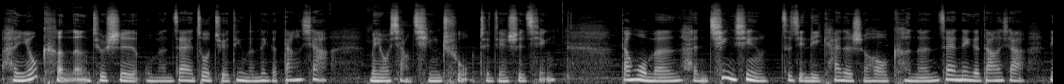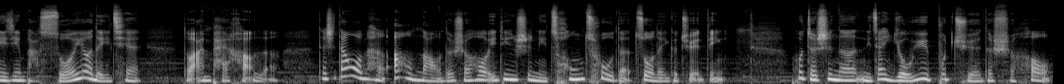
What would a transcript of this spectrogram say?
很有可能就是我们在做决定的那个当下没有想清楚这件事情。当我们很庆幸自己离开的时候，可能在那个当下你已经把所有的一切都安排好了。但是当我们很懊恼的时候，一定是你匆促的做了一个决定，或者是呢你在犹豫不决的时候。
